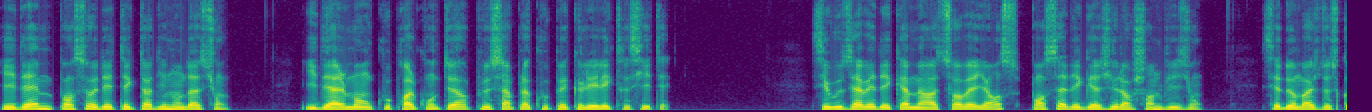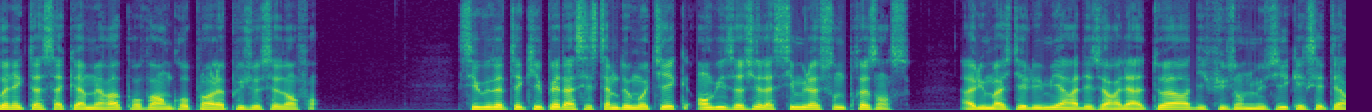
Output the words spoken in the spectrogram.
Idem, pensez au détecteur d'inondation. Idéalement, on coupera le compteur, plus simple à couper que l'électricité. Si vous avez des caméras de surveillance, pensez à dégager leur champ de vision. C'est dommage de se connecter à sa caméra pour voir en gros plan la pluie de ses enfants. Si vous êtes équipé d'un système domotique, envisagez la simulation de présence, allumage des lumières à des heures aléatoires, diffusion de musique, etc.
